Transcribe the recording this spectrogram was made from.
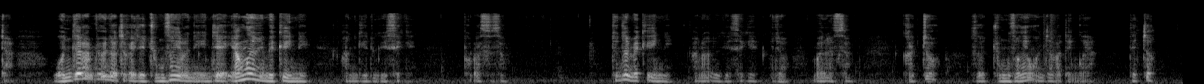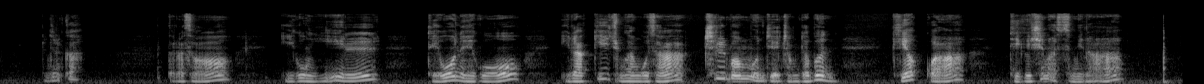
자, 원자란 표현 자체가 이제 중성이라는 얘기인데 양성이 몇 개 있니? 한 개, 두 개, 세 개. 플러스 3. 전자 몇 개 있니? 하나, 두 개, 세 개. 그죠? 마이너스 3. 같죠? 그래서 중성의 원자가 된 거야. 됐죠? 괜찮을까? 따라서 2021 대원외고 1학기 중간고사 7번 문제의 정답은 기억과 디귿이 맞습니다.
